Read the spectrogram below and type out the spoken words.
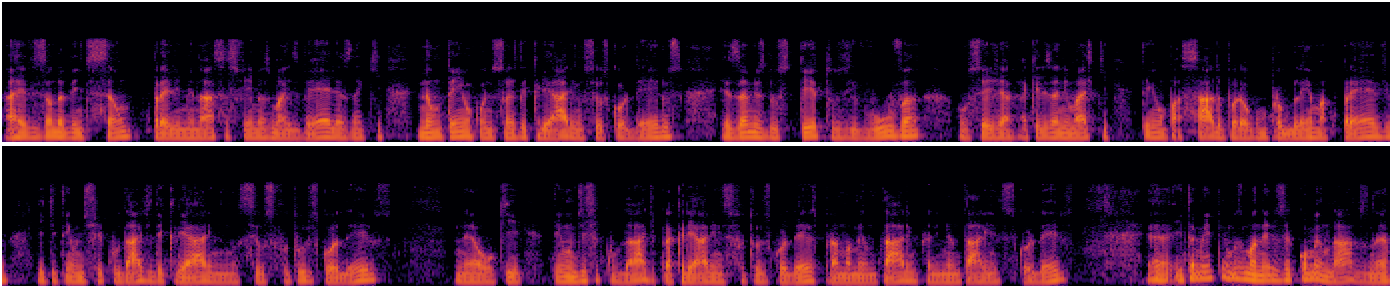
a revisão da dentição para eliminar essas fêmeas mais velhas, né, que não tenham condições de criarem os seus cordeiros, exames dos tetos e vulva, ou seja, aqueles animais que tenham passado por algum problema prévio e que tenham dificuldade de criarem os seus futuros cordeiros, né, ou que tenham dificuldade para criarem esses futuros cordeiros, para amamentarem, para alimentarem esses cordeiros. É, e também temos manejos recomendados, né,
